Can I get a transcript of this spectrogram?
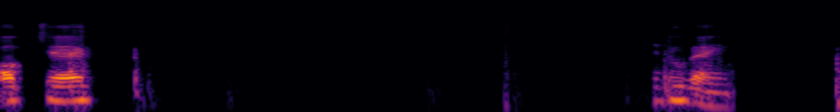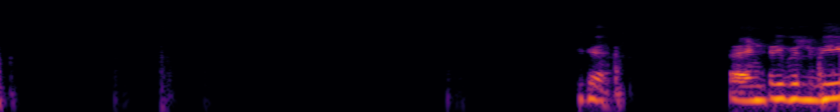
of check, into bank ठीक है? Entry will be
